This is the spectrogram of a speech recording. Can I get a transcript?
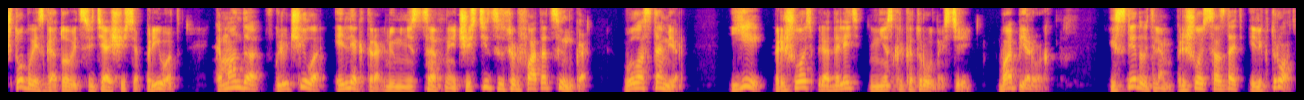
чтобы изготовить светящийся привод, команда включила электролюминесцентные частицы сульфата цинка в эластомер. Ей пришлось преодолеть несколько трудностей. Во-первых, исследователям пришлось создать электрод,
